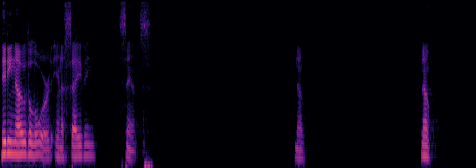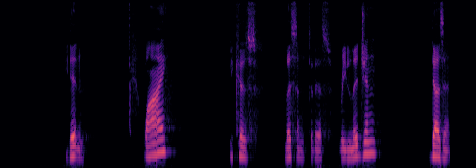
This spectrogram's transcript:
Did he know the Lord in a saving sense? No. No. He didn't. Why? Because, listen to this religion doesn't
